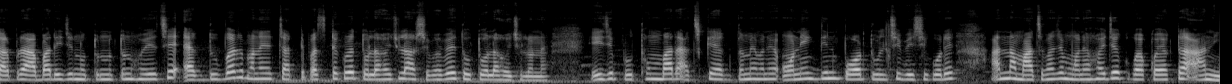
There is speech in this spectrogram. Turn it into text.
তারপরে আবার এই যে নতুন নতুন হয়েছে, এক দুবার মানে চারটে, পাঁচটা করে তোলা হয়েছিল আর সেভাবে তো তোলা হয়েছিল না। এই যে প্রথমবার আজকে একদমই মানে অনেক দিন পর তুলছি বেশি করে। আর না, মাঝে মাঝে মনে হয় যে কয়েকটা আনি।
